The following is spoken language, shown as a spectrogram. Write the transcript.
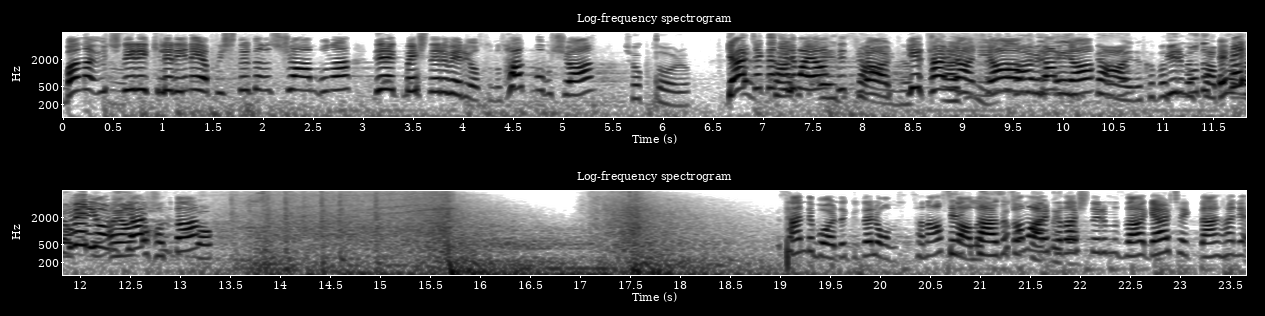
Bana üçleri ikileri yine yapıştırdınız. Şu an buna direkt beşleri veriyorsunuz. Hak mı bu şu an? Çok doğru. Gerçekten Sadece elim ayağım elbise titriyor artık. Yeter yani ya. Hocam ya. elbise aynı. Kafasında Bir moda- şapka Emek yok, veriyoruz ya ayağında hasır şurada. yok. Sen de bu arada güzel olmuşsun. Sana asla Senin tarzın lafım çok ama farklıydı. arkadaşlarımıza gerçekten hani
